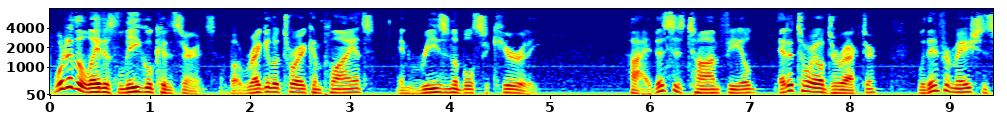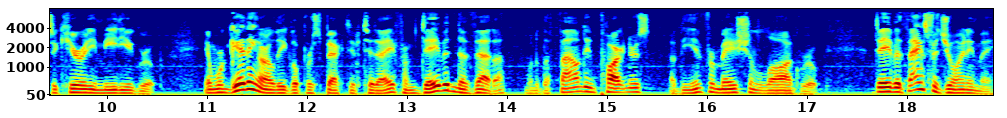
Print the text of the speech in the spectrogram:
What are the latest legal concerns about regulatory compliance and reasonable security? Hi, this is Tom Field, Editorial Director with Information Security Media Group, and we're getting our legal perspective today from David Navetta, one of the founding partners of the Information Law Group. David, thanks for joining me.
